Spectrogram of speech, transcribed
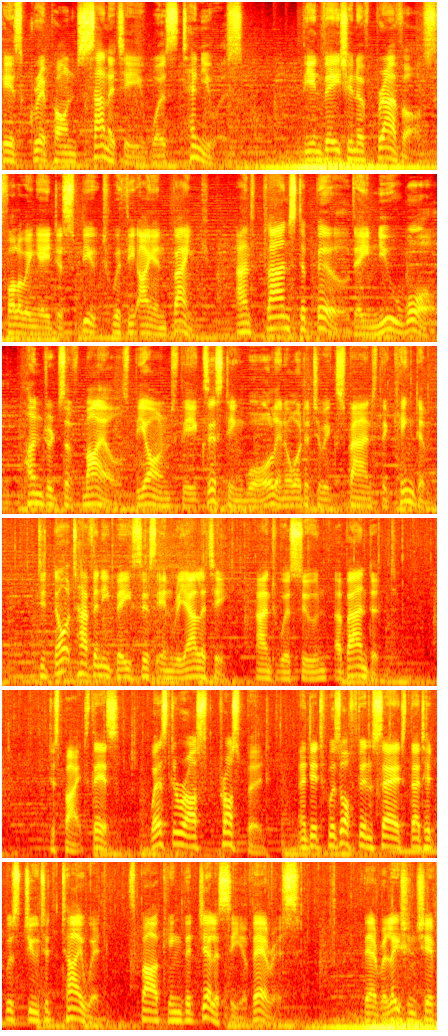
his grip on sanity was tenuous the invasion of Braavos following a dispute with the Iron Bank, and plans to build a new wall hundreds of miles beyond the existing wall in order to expand the kingdom, did not have any basis in reality and were soon abandoned. Despite this, Westeros prospered, and it was often said that it was due to Tywin, sparking the jealousy of Aerys. Their relationship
